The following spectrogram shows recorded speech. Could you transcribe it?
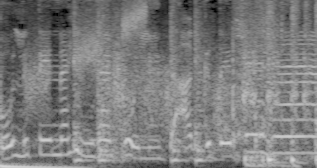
बोलते नहीं है दाग देते हैं।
